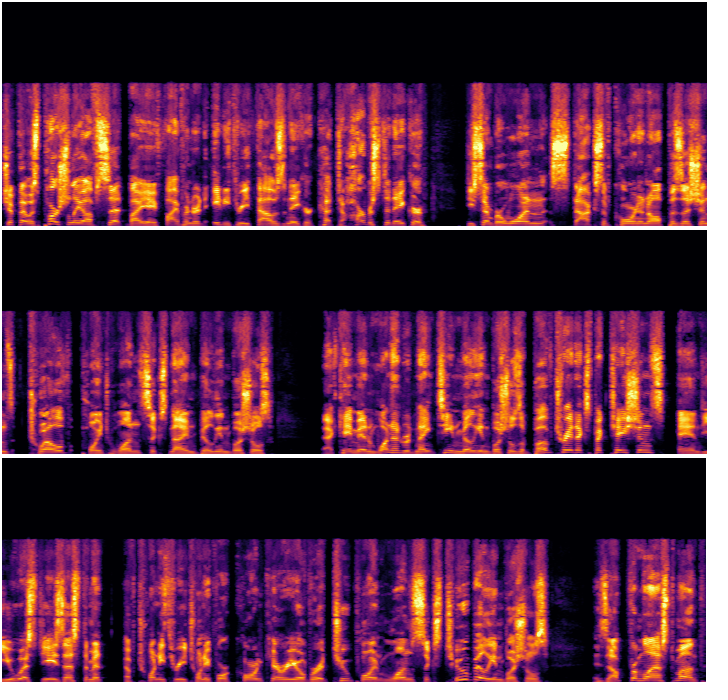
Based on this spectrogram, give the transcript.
Chip that was partially offset by a 583,000 acre cut to harvested acre. December 1 stocks of corn in all positions 12.169 billion bushels. That came in 119 million bushels above trade expectations and the USDA's estimate of 23-24 corn carryover at 2.162 billion bushels is up from last month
